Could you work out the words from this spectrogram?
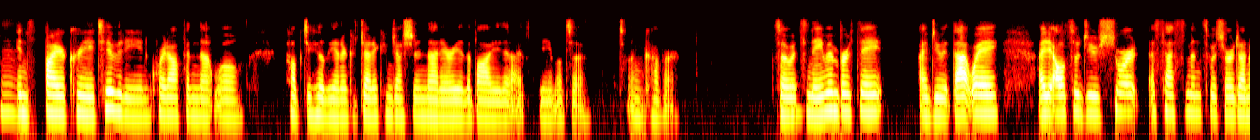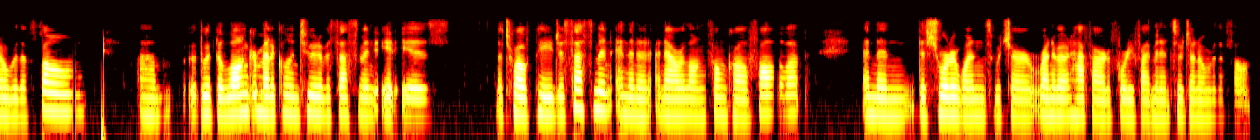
hmm. inspire creativity, and quite often that will help to heal the energetic congestion in that area of the body that I've been able to, to uncover. So it's name and birth date. I do it that way. I also do short assessments, which are done over the phone. Um, with the longer medical intuitive assessment, it is the 12 page assessment and then an hour long phone call follow up. And then the shorter ones, which are run about half hour to 45 minutes, are done over the phone.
